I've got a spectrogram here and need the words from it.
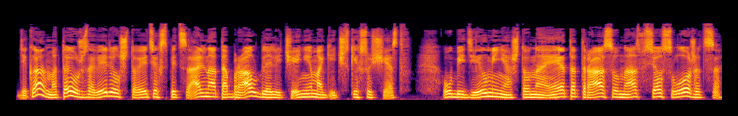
Декан Матеуш заверил, что этих специально отобрал для лечения магических существ убедил меня, что на этот раз у нас все сложится.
